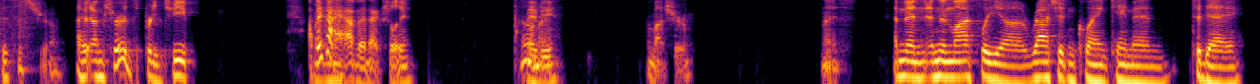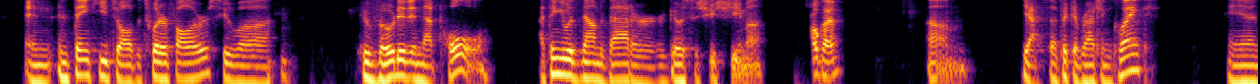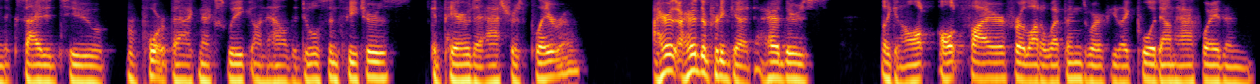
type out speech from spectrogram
this is true I, i'm sure it's pretty cheap I think I Mhm. have it actually. Oh, Maybe. nice. I'm not sure. Nice. And then and then lastly, uh, Ratchet and Clank came in today, and and thank you to all the Twitter followers who uh who voted in that poll. I think it was down to that or, or Ghost of Tsushima. Okay. Um, yeah, so I picked up Ratchet and Clank, and excited to report back next week on how the DualSense features compare to Astro's Playroom. I heard I heard they're pretty good. I heard there's like an alt alt fire for a lot of weapons where if you like pull it down halfway, then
